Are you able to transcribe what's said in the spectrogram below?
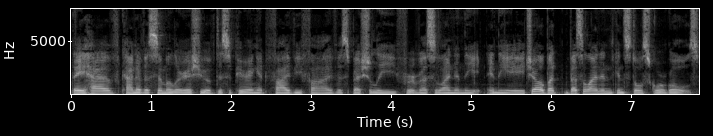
They have kind of a similar issue of disappearing at 5v5, especially for Vesalainen in the in the AHL, but Vesalainen can still score goals,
